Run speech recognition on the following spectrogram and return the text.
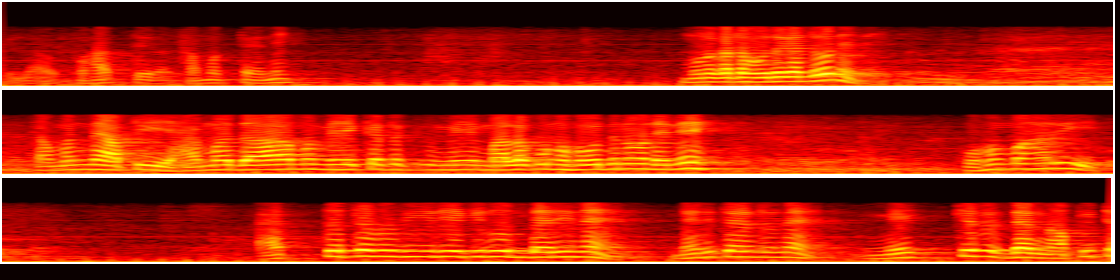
වෙලාව පහත් වෙලා කමක් නැහැ මොනකට හොද ගන්න ඕනේද? කමන්නේ අපි හැමදාම මේකට මේ මලකුණු හොදනවනේ නේ. කොහොම හරි ඇත්තටම වීරිය කිරුවොත් බැරි නෑ. බැරි තැනට නෑ. මෙච්චර දැන් අපිට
